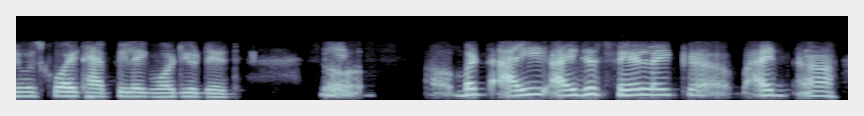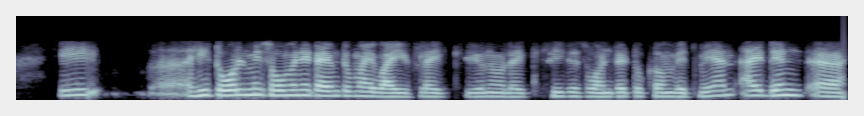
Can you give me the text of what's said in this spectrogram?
he was quite happy like what you did. So, Yes. uh, but I I just felt like uh, I uh, he uh, he told me so many times to my wife like you know like he just wanted to come with me and I didn't uh,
